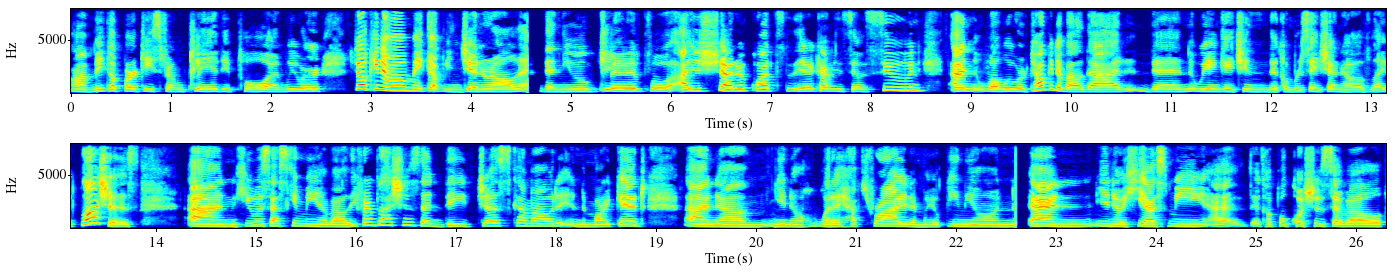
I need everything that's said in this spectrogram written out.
uh, makeup artist from Clé de Peau, and we were talking about makeup in general. The new Clé de Peau eyeshadow quads they are coming so soon. And while we were talking about that, then we engaged in the conversation of like blushes and he was asking me about different blushes that they just come out in the market and um, you know what i have tried and my opinion. And you know he asked me uh, a couple questions about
